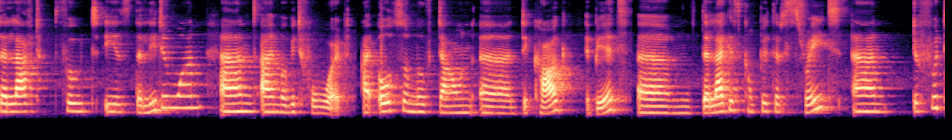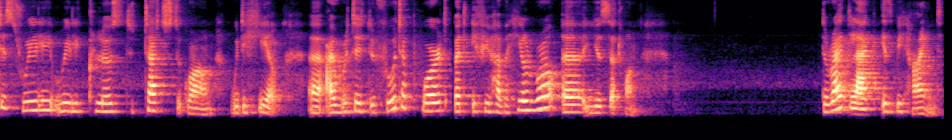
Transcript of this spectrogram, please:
The left foot is the leading one and I move it forward. I also move down uh, the cog a bit. Um, the leg is completely straight and the foot is really really close to touch the ground with the heel. Uh, I rotate the foot upward but if you have a heel roll uh, use that one. The right leg is behind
